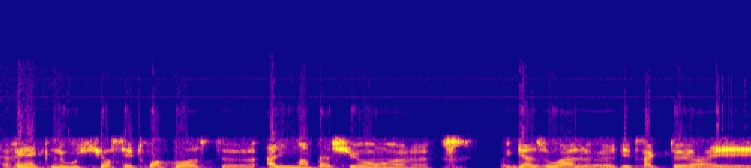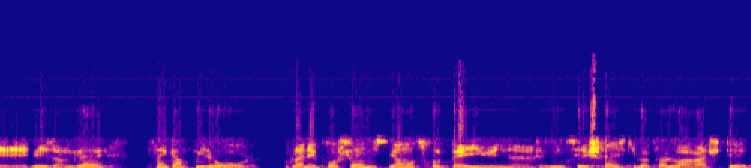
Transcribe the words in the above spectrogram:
Rien que nous sur ces trois postes euh, alimentation, gasoil des tracteurs et des engrais, 50 000 euros. L'année prochaine, si on se repaye une, une sécheresse qu'il va falloir acheter,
